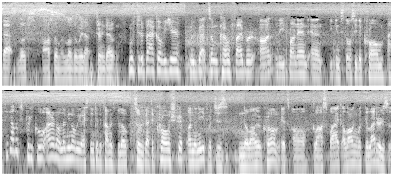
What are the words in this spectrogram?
that looks awesome. I love the way that turned out. Move to the back over here. We've got some carbon fiber on the front end and you can still see the chrome. I think that looks pretty cool. I don't know. Let me know what you guys think in the comments below. So we've got the chrome strip underneath which is no longer chrome. It's all gloss black along with the letters. The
